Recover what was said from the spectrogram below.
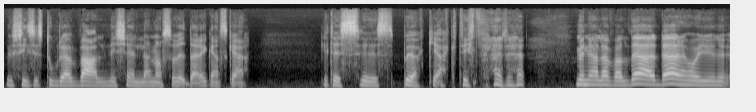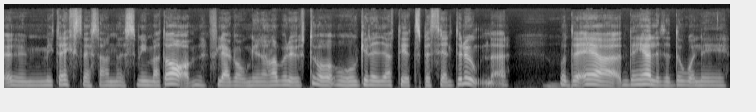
Det finns ju stora valv i källaren och så vidare. Ganska lite spökaktigt. Men i alla fall där, där har ju eh, mitt ex nästan svimmat av flera gånger. Han har varit ute och, och grejat i ett speciellt rum där. Och det är, det är lite dålig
